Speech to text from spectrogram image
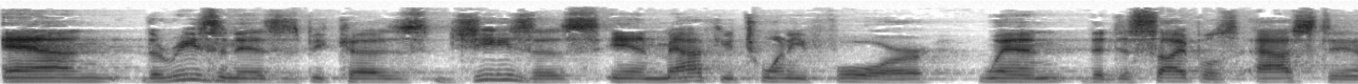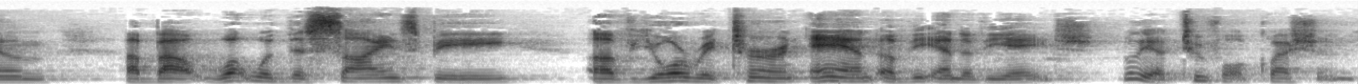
and the reason is, is because Jesus in Matthew 24, when the disciples asked him about what would the signs be of your return and of the end of the age, really a twofold question.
